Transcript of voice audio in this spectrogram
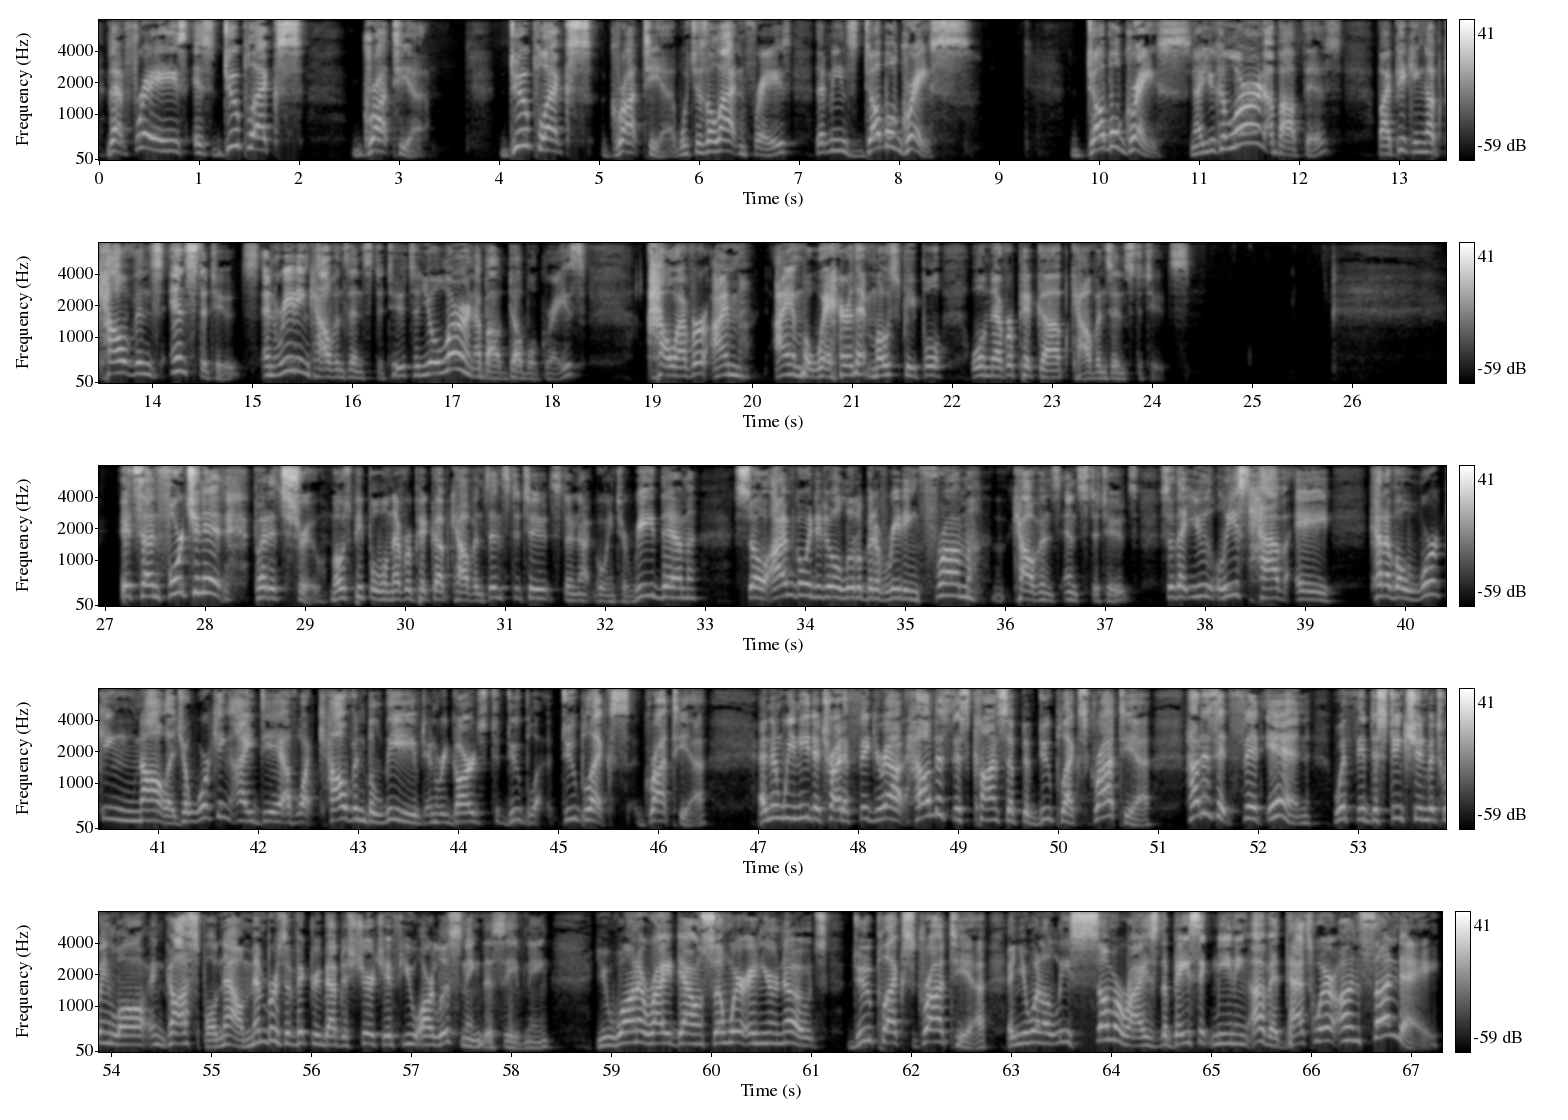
That phrase is duplex gratia. duplex gratia, which is a Latin phrase that means double grace. Double grace. Now you can learn about this by picking up Calvin's Institutes and reading Calvin's Institutes, and you'll learn about double grace. However, I'm I am aware that most people will never pick up Calvin's Institutes. It's unfortunate, but it's true. Most people will never pick up Calvin's Institutes. They're not going to read them. So I'm going to do a little bit of reading from Calvin's Institutes so that you at least have a kind of a working knowledge, a working idea of what Calvin believed in regards to duplex gratia. And then we need to try to figure out how does this concept of duplex gratia how does it fit in with the distinction between law and gospel? Now, members of Victory Baptist Church, if you are listening this evening, you want to write down somewhere in your notes duplex gratia, and you want to at least summarize the basic meaning of it. That's where on Sunday,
